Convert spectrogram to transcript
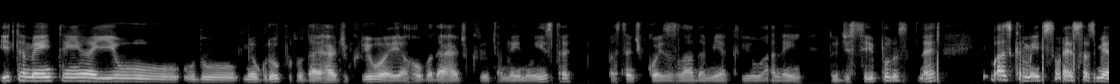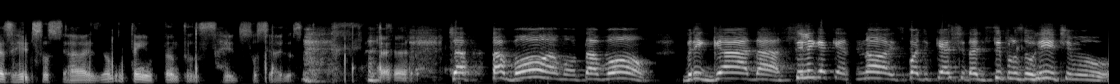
E também tem aí o, o do meu grupo, do Die Hard Crew, aí, arroba Die Hard Crew também no Insta. Bastante coisas lá da minha crew, além do Discípulos, né? E basicamente são essas minhas redes sociais. Eu não tenho tantas redes sociais assim. Já tá bom, amor, tá bom. Obrigada. Se liga que é nós, podcast da Discípulos do Ritmo.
